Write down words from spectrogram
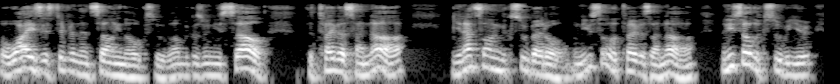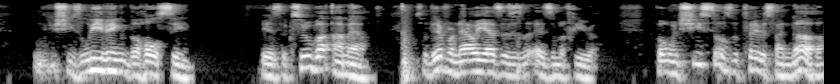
But why is this different than selling the whole Ksuba? Because when you sell the Toivas Hana, you're not selling the Ksuba at all. When you sell the Toivas Hana, when you sell the Ksuba, you're, she's leaving the whole scene. Here's the Ksuba, I'm out. So therefore now he has as, as a Mechira. But when she sells the Toivas Hana,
